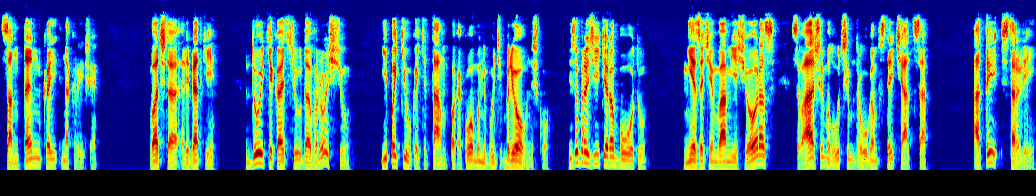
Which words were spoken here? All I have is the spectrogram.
с антенкой на крыше. Вот что, ребятки, дуйте-ка отсюда в рощу и потюкайте там по какому-нибудь бревнышку, изобразите работу. Незачем вам еще раз с вашим лучшим другом встречаться. А ты, старлей,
